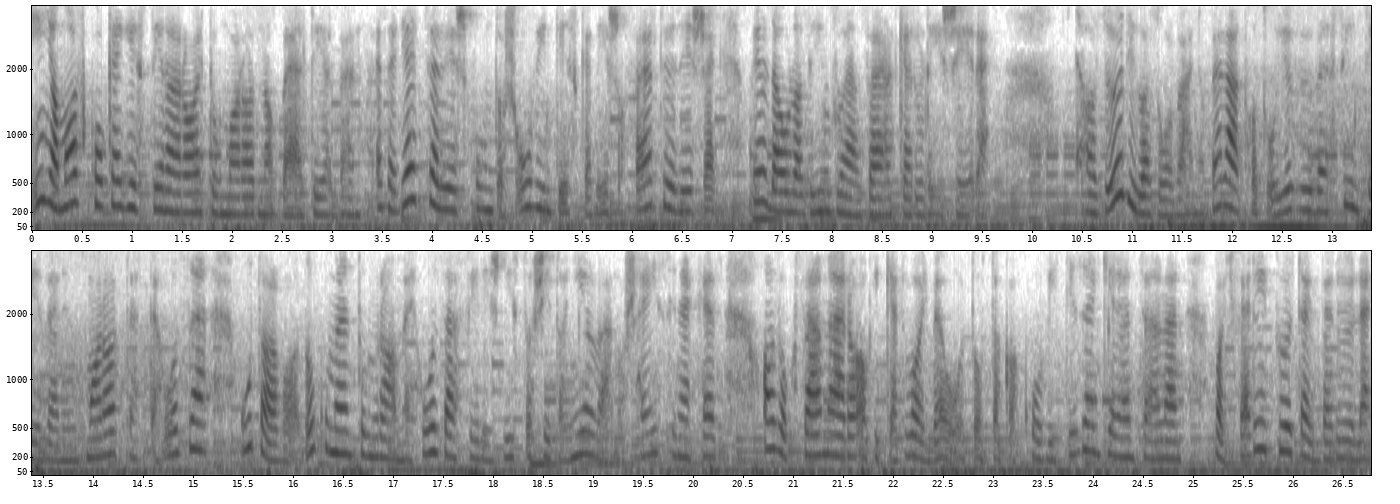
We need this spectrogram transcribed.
Így a maszkok egész télen rajtunk maradnak beltérben. Ez egy egyszerű és fontos óvintézkedés a fertőzések, például az influenza elkerülésére. A zöld a belátható jövőben szintén velünk maradt, tette hozzá, utalva a dokumentumra, amely hozzáférés biztosít a nyilvános helyszínekhez azok számára, akiket vagy beoltottak a COVID-19 ellen, vagy felépültek belőle,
